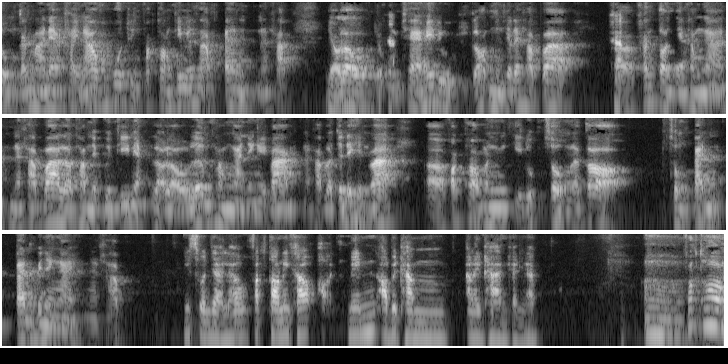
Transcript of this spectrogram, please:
ส่งกันมาเนี่ยไข่เน่าเขาพูดถึงฟักทองที่มีลักษณะแป้นนะครับ เดี๋ยวเราเดี๋ยวผมแชร์ให้ดูอีกรอบหนึ่งก็ได้ครับว่า ขั้นตอนการทำงานนะครับว่าเราทำในพื้นที่เนี่ยเราเราเริ่มทำงานยังไงบ้างนะครับ เราจะได้เห็นว่าฟักทองมันมีกี่รูปทรง แล้วก็ทรงแป้นแป้นเป็นยังไงนะครับนี่ส่วนใหญ่แล้วฟักทองนี่เขาเน้นเอาไปทำอะไรทานกันครับฟักทอง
